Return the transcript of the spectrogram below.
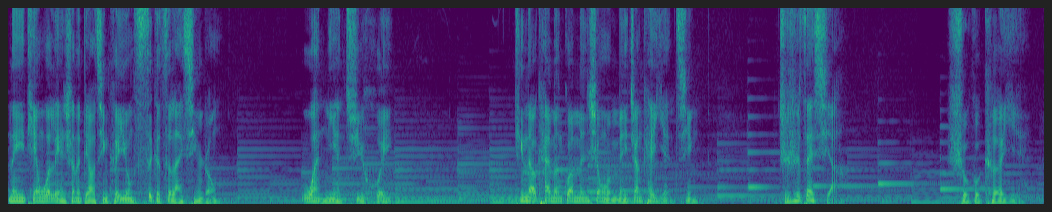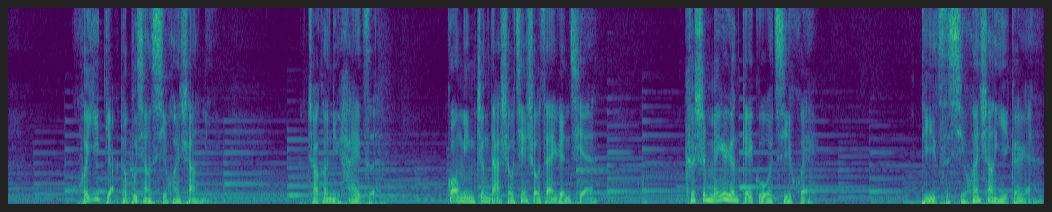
那一天我脸上的表情可以用四个字来形容：万念俱灰。听到开门关门声，我没张开眼睛，只是在想，如果可以，我一点都不想喜欢上你。找个女孩子，光明正大手牵手在人前，可是没人给过我机会。第一次喜欢上一个人。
